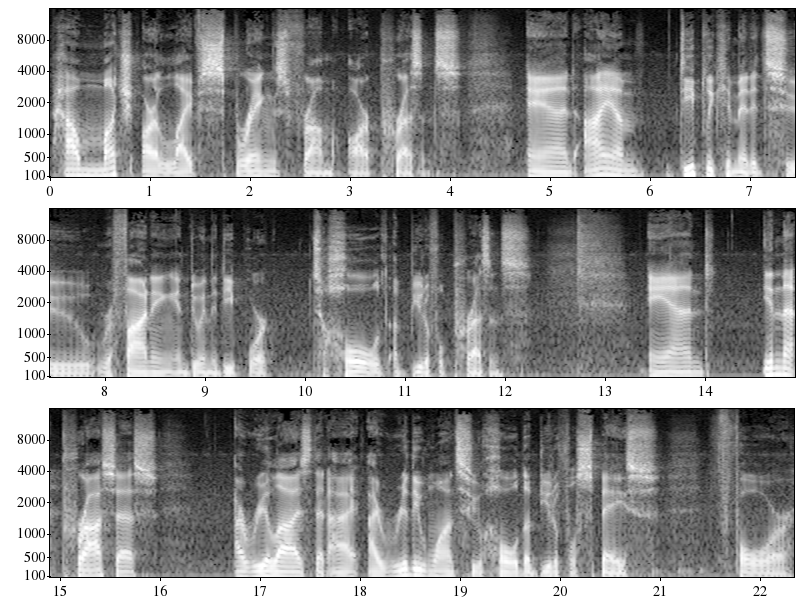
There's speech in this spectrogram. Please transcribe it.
how much our life springs from our presence. And I am deeply committed to refining and doing the deep work to hold a beautiful presence. And in that process, I realized that I, I really want to hold a beautiful space for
